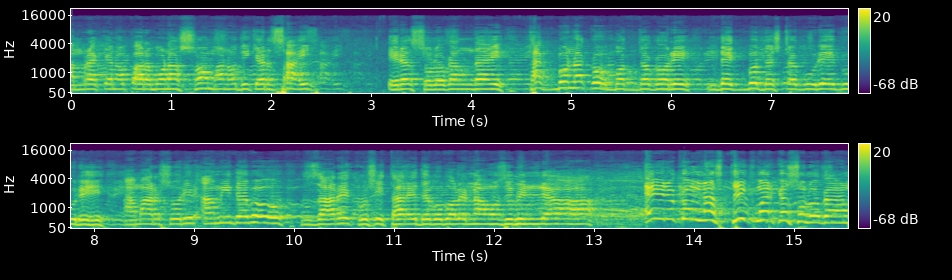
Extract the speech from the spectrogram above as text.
আমরা কেন পারব না? সমান অধিকার চাই। এরা স্লোগান দেয়, থাকব না কো বদ্ধ করে, দেখব দেশটা ঘুরে ঘুরে, আমার শরীর আমি দেব, যারে খুশি তারে দেব। বলে নাউজুবিল্লাহ। এইরকম নাস্তিক মার্কা স্লোগান,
